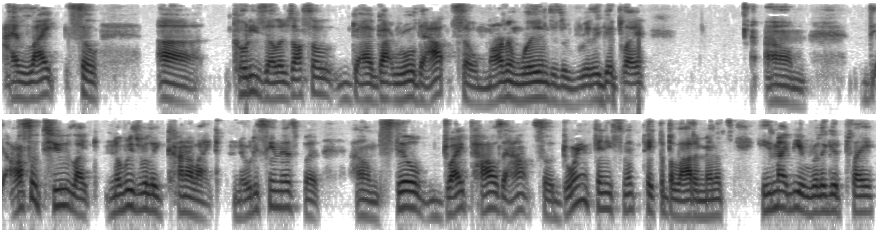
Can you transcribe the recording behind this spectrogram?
I like so uh, Cody Zeller's also got, got ruled out, so Marvin Williams is a really good play. Um, the, also too, like nobody's really kind of like noticing this, but um, still Dwight Powell's out, so Dorian Finney-Smith picked up a lot of minutes. He might be a really good play.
